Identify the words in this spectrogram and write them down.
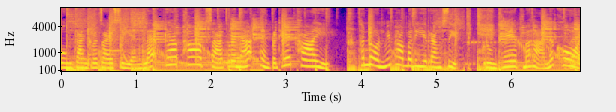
องค์การกระจายเสียงและแพร่ภาพสาธารณะแห่งประเทศไทย ถนนวิภาวดีรังสิต กรุงเทพมหานคร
